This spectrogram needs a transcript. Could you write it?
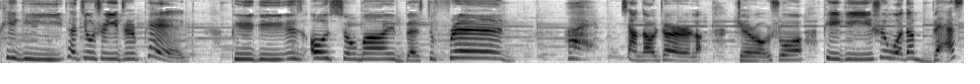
Piggy 它就是一只 pig。Piggy is also my best friend。唉，想到这儿了，Jero 说 Piggy 是我的 best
